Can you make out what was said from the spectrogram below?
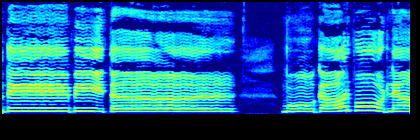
दे बीत मोगार पोडल्या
